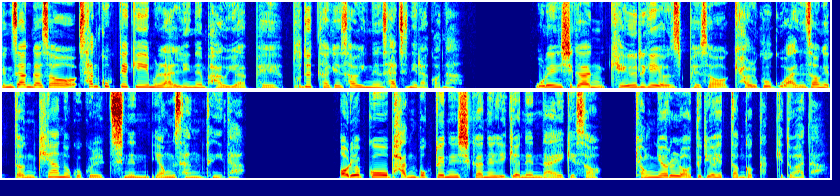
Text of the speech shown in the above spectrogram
등산 가서 산 꼭대기 임을 알리는 바위 앞에 뿌듯하게 서 있는 사진이라거나 오랜 시간 게으르게 연습해서 결국 완성했던 피아노 곡을 치는 영상 등이다. 어렵고 반복되는 시간을 이겨낸 나에게서 격려를 얻으려 했던 것 같기도 하다.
